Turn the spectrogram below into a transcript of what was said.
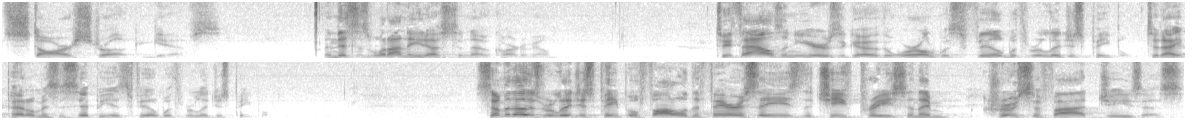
star-struck gifts. And this is what I need us to know, Carterville. 2,000 years ago, the world was filled with religious people. Today, Petal, Mississippi is filled with religious people. Some of those religious people followed the Pharisees, the chief priests, and they crucified Jesus.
